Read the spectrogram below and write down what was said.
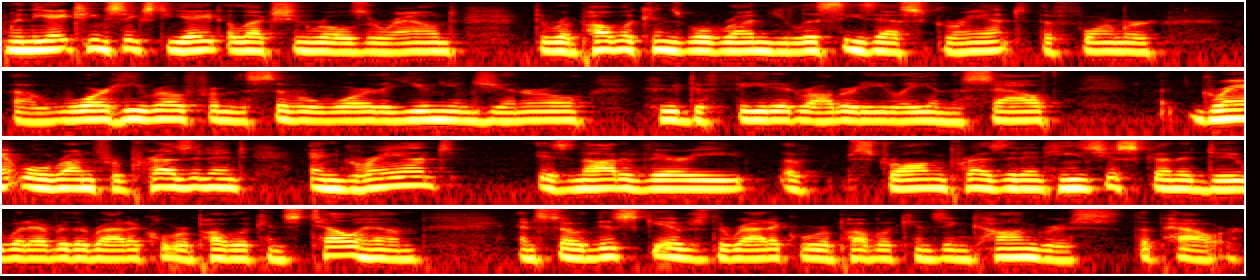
When the 1868 election rolls around, the Republicans will run Ulysses S. Grant, the former uh, war hero from the Civil War, the Union general who defeated Robert E. Lee in the South. Grant will run for president, and Grant is not a very a strong president. He's just going to do whatever the radical Republicans tell him and so this gives the radical Republicans in Congress the power.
